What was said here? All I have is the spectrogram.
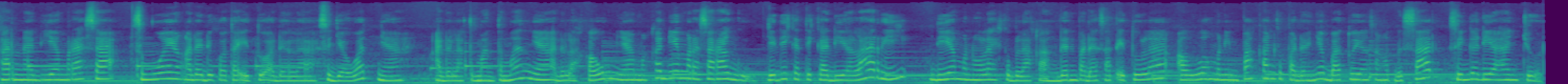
karena dia merasa semua yang ada di kota itu adalah sejawatnya, adalah teman-temannya, adalah kaumnya, maka dia merasa ragu. Jadi ketika dia lari, dia menoleh ke belakang dan pada saat itulah Allah menimpakan kepadanya batu yang sangat besar sehingga dia hancur.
